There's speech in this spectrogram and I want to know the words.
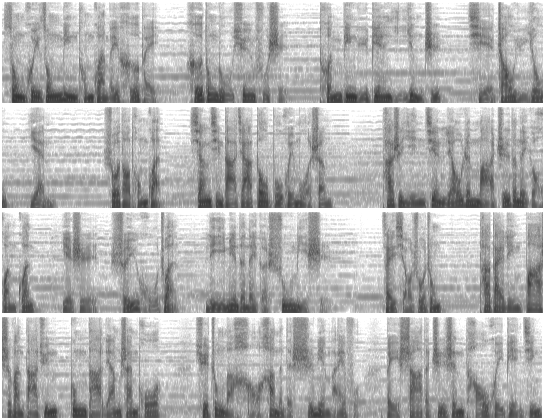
宋徽宗命童贯为河北、河东路宣抚使，屯兵于边以应之，且招与幽燕。说到童贯，相信大家都不会陌生，他是引荐辽人马直的那个宦官，也是《水浒传》里面的那个枢密使。在小说中，他带领八十万大军攻打梁山坡，却中了好汉们的十面埋伏。被杀得只身逃回汴京。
